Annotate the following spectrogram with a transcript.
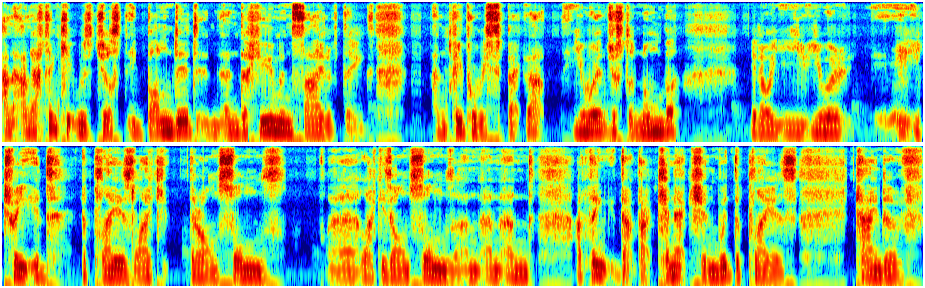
and, and, I think it was just he bonded and, and the human side of things, and people respect that. You weren't just a number. You know, you, you were he treated the players like their own sons, uh, like his own sons, and, and and I think that that connection with the players kind of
